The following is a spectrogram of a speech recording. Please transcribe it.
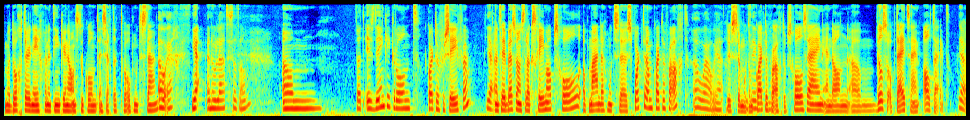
mijn dochter 9 van de 10 keer naar ons toe komt en zegt dat we op moeten staan. Oh, echt? Ja. En hoe laat is dat dan? Ehm, dat is denk ik rond kwart over zeven. Ja. Want ze heeft best wel een strak schema op school. Op maandag moet ze sporten om kwart over acht. Oh, wauw, ja. Dus ze moet om kwart over acht op school zijn. En dan ehm, wil ze op tijd zijn, altijd. ja.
